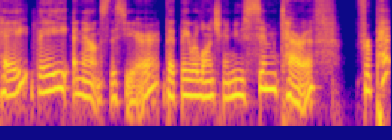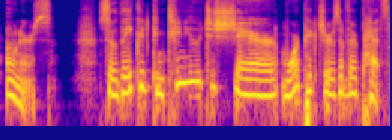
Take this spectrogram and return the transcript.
okay, they announced this year that they were launching a new SIM tariff for pet owners. So they could continue to share more pictures of their pets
